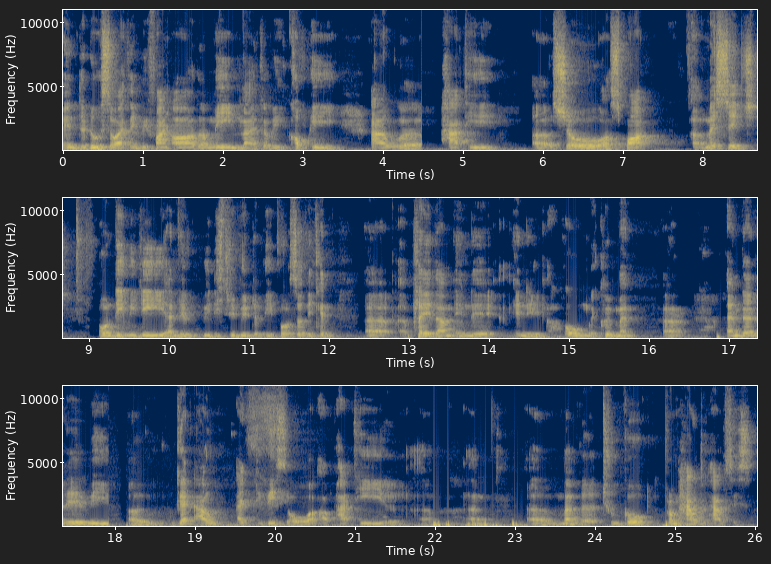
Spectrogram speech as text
And to do so, I think we find all the means, like uh, we copy our party uh, show or spot uh, message on DVD and we distribute to people so they can uh, uh, play them in the in the home equipment Uh, and then uh, we uh, get our activists or our party uh, um, um, uh, member to go from house to houses,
